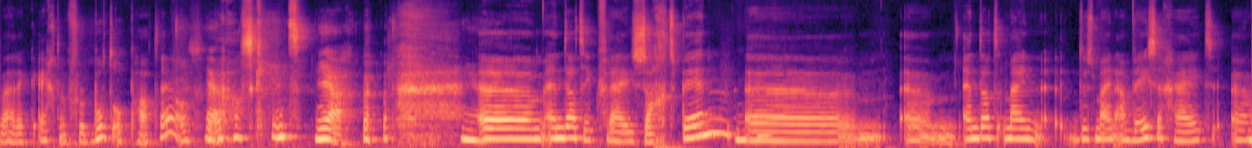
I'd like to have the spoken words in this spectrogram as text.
waar ik echt een verbod op had hè, als, Ja. eh, als kind. Ja. ja. Ehm, en dat ik vrij zacht ben. Mhm. Ehm, en dat mijn, dus mijn aanwezigheid, ehm,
